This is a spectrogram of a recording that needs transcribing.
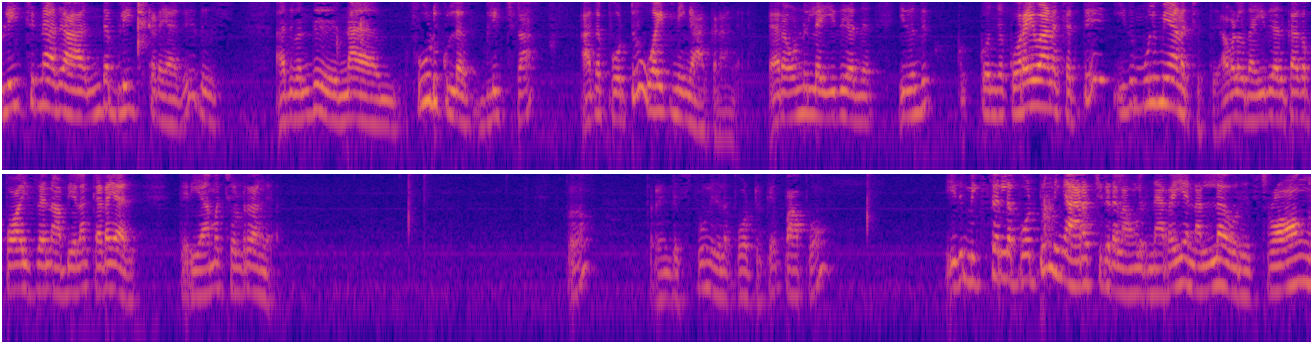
ப்ளீச்சுன்னா அது அந்த ப்ளீச் கிடையாது. இது அது வந்து ஃபுட்டுக்குள்ள ப்ளீச் தான். அதை போட்டு ஒயிட்னிங் ஆக்குறாங்க. வேற ஒன்றும் இல்லை. இது அந்த இது வந்து கொஞ்சம் குறைவான சத்து இது முழுமையான சத்து. அவ்வளவுதான். இது அதுக்காக பாய்சன் அப்படியெல்லாம் கிடையாது. தெரியாம சொல்றாங்க. இப்போ ரெண்டு ஸ்பூன் இதில் போட்டிருக்கேன். பார்ப்போம். இது மிக்சரில் போட்டு நீங்கள் அரைச்சிக்கிடலாம். உங்களுக்கு நிறைய நல்ல ஒரு ஸ்ட்ராங்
